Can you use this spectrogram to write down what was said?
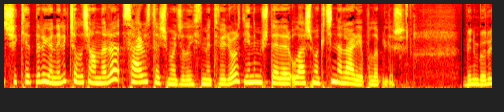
şirketlere yönelik çalışanlara servis taşımacılığı hizmeti veriyoruz. Yeni müşterilere ulaşmak için neler yapılabilir? Benim böyle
